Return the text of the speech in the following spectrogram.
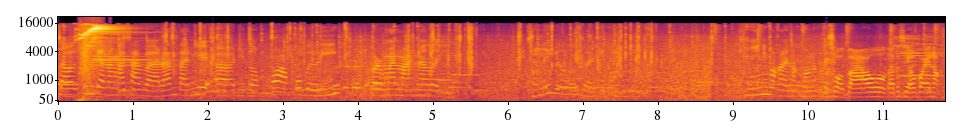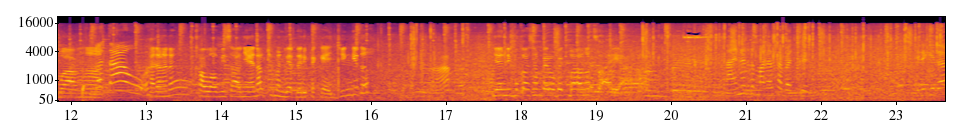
Queen karena nggak sabaran tadi eh, di toko aku beli permen. Sana yuk, kayak gitu. Kayaknya ini bakal enak banget deh. so tahu kata siapa enak banget Nggak tahu. kadang-kadang kalau misalnya enak cuma lihat dari packaging gitu jangan dibuka sampai robek banget sayang Nah ini tempatnya sahabat. Jadi kita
